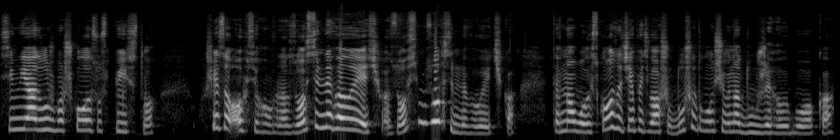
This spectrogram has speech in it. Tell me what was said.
сім'я, дружба, школа, суспільство. Хоча за обсягом вона зовсім невеличка, зовсім зовсім невеличка. Та вона обов'язково зачепить вашу душу, тому що вона дуже глибока.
